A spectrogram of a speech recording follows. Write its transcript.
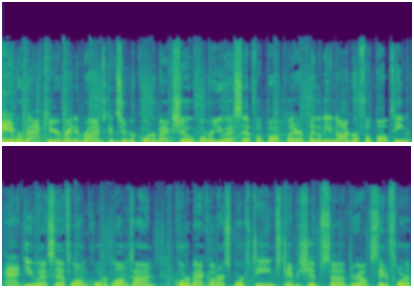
And we're back here, Brandon Rhimes, Consumer Quarterback Show, former USF football player, played on the inaugural football team at USF, long quarter, long time quarterback on our sports teams, championships uh, throughout the state of Florida,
